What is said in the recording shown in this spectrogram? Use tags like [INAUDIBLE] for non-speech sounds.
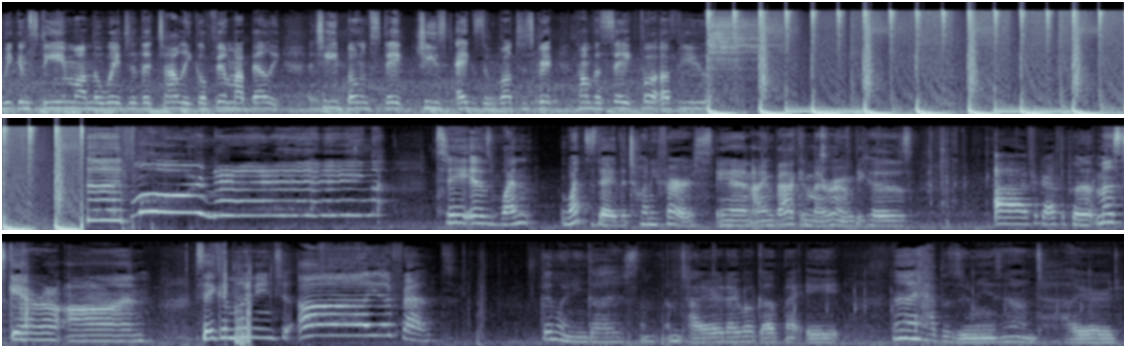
We can steam on the way to the tally. Go fill my belly. A T-bone steak, cheese, eggs, and Welch's grape. Conversate for a few. Good morning! Today is Wednesday, the 21st, and I'm back in my room because I forgot to put mascara on. Say good morning to all your friends. Good morning, guys. I'm, I'm tired. I woke up at 8. Then I had the zoomies. Now I'm tired.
